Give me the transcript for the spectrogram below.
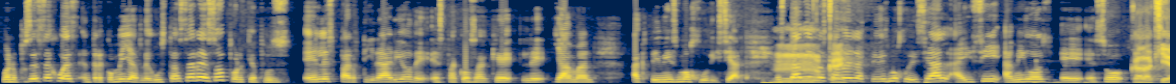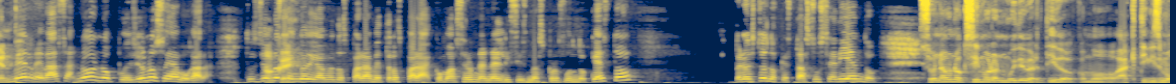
Bueno, pues ese juez, entre comillas, le gusta hacer eso porque pues él es partidario de esta cosa que le llaman activismo judicial. ¿Está bien o está bien el activismo judicial? Ahí sí, amigos, eh, eso Cada quien. me rebasa. No, no, pues yo no soy abogada. Entonces yo no tengo, digamos, los parámetros para como hacer un análisis más profundo que esto pero esto es lo que está sucediendo. Suena un oxímoron muy divertido, como activismo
